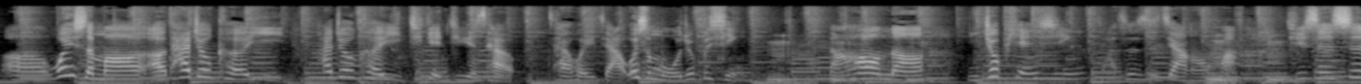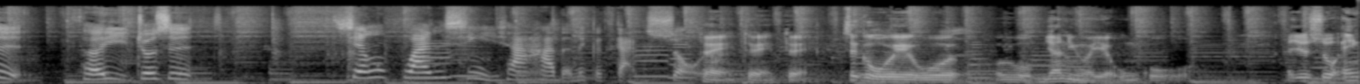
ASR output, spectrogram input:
呃，为什么呃他就可以他就可以几点几点才才回家，为什么我就不行？嗯。然后呢，你就偏心，假设是这样的话，其实是可以就是。先关心一下他的那个感受。对对对，这个我也我我我们家女儿也问过我，她就说：“哎，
